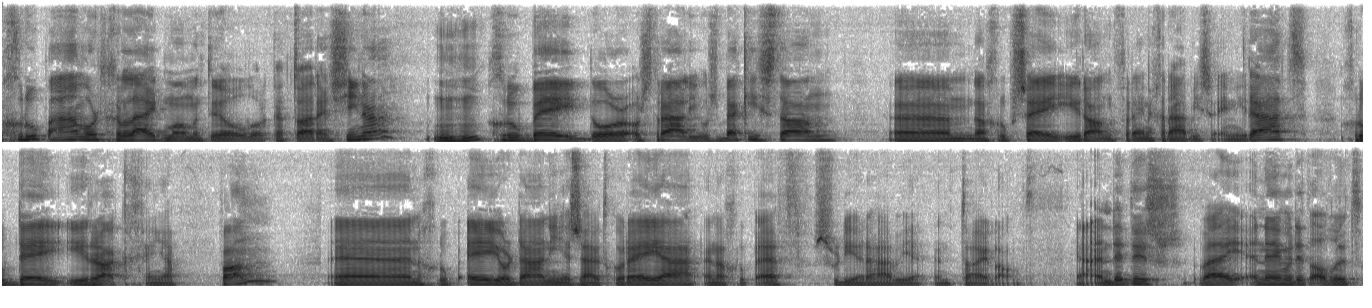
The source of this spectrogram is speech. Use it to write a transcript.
groep A wordt geleid momenteel door Qatar en China. Mhm. Groep B door Australië, Oezbekistan. Ehm, dan groep C, Iran, Verenigde Arabische Emiraat. Groep D, Irak en Japan. En groep E, Jordanië, Zuid-Korea. En dan groep F, Saudi-Arabië en Thailand. Ja, en dit is, wij nemen dit altijd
